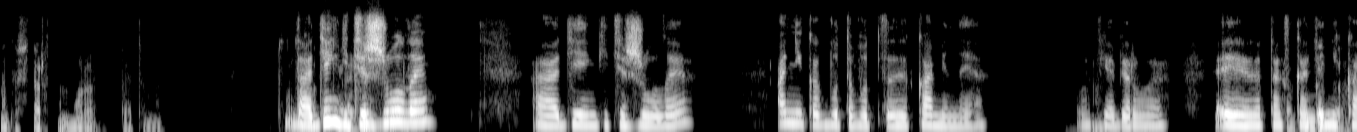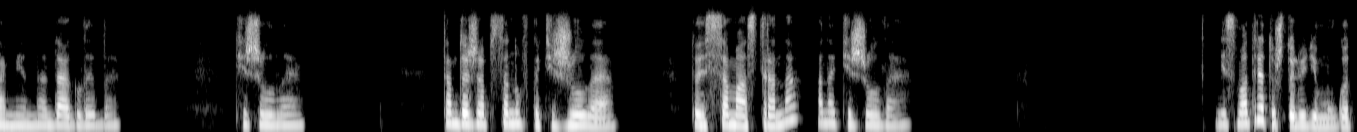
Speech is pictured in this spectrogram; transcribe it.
на государственном уровне. Поэтому да, деньги тяжелые, а, деньги тяжелые, они как будто вот э, каменные. Вот я беру, э, так сказать, глыбы. они каменные, да, глыбы тяжелые. Там даже обстановка тяжелая. То есть сама страна, она тяжелая. Несмотря на то, что люди могут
